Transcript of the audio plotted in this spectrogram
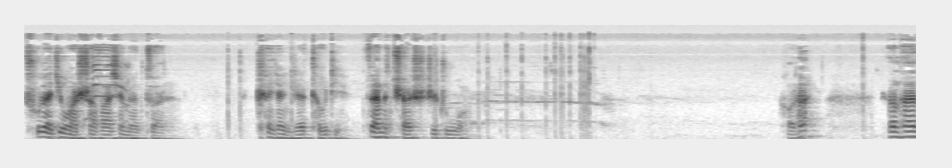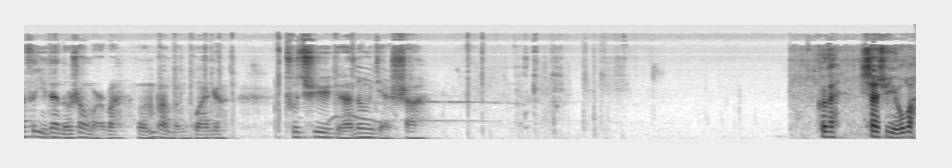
出来就往沙发下面钻。看一下你这头顶，钻的全是蜘蛛网。好了，让它自己在楼上玩吧，我们把门关着，出去给它弄一点沙。狗仔，下去游吧。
